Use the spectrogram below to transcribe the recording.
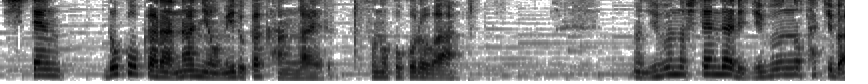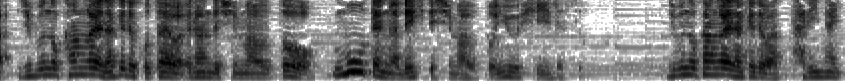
視点、どこから何を見るか考える。その心は、自分の視点であり、自分の立場、自分の考えだけで答えを選んでしまうと、盲点ができてしまうという日です。自分の考えだけでは足りない。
